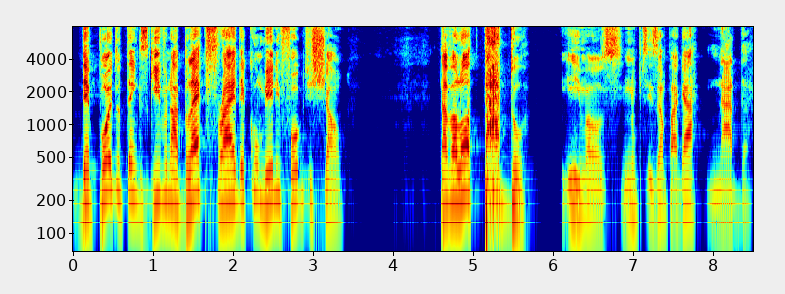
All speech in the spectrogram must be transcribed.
depois do Thanksgiving, na Black Friday, comendo em fogo de chão? Estava lotado. E, irmãos, não precisamos pagar nada.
